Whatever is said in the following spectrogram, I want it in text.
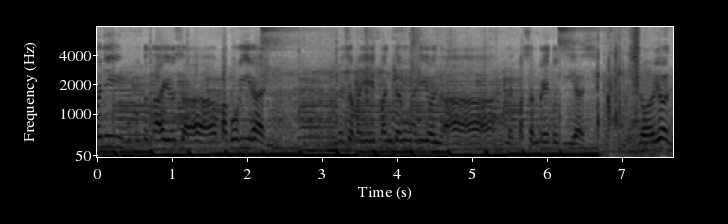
morning, pupunta tayo sa Paguriran. Doon sa may bandang ano yun, ah, lagpas ng Preto Diaz. So, yun.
